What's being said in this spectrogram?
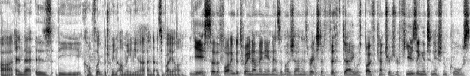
Uh, and that is the conflict between Armenia and Azerbaijan. Yes, so the fighting between Armenia and Azerbaijan has reached a fifth day, with both countries refusing international calls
